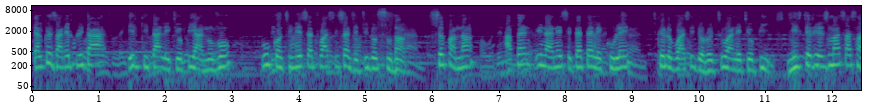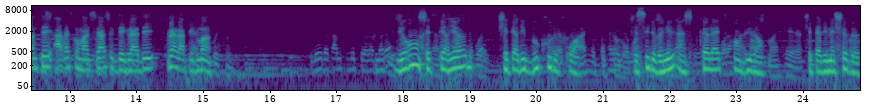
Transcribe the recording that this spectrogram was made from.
Quelques années plus tard, il quitta l'Éthiopie à nouveau pour continuer cette fois-ci ses études au Soudan. Cependant, à peine une année s'était-elle écoulée que le voici de retour en Éthiopie. Mystérieusement, sa santé avait commencé à se dégrader très rapidement. Durant cette période, j'ai perdu beaucoup de poids. Je suis devenu un squelette ambulant. J'ai perdu mes cheveux.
